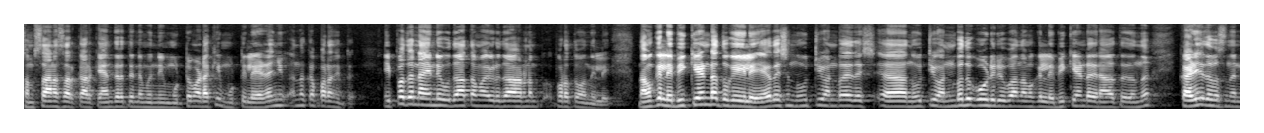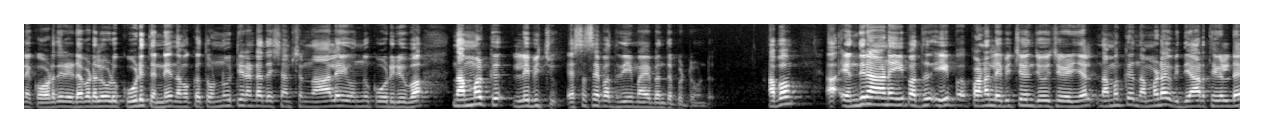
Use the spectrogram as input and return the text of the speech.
സംസ്ഥാന സർക്കാർ കേന്ദ്രത്തിന്റെ മുന്നിൽ മുട്ടുമടക്കി മുട്ടിലഴഞ്ഞു എന്നൊക്കെ പറഞ്ഞിട്ട്. ഇപ്പോൾ തന്നെ അതിന്റെ ഉദാത്തമായ ഒരു ഉദാഹരണം പുറത്തു വന്നില്ലേ? നമുക്ക് ലഭിക്കേണ്ട തുകയിൽ ഏകദേശം നൂറ്റി ഒൻപത് ദശ നൂറ്റി ഒൻപത് കോടി രൂപ നമുക്ക് ലഭിക്കേണ്ടതിനകത്ത് നിന്ന് കഴിഞ്ഞ ദിവസം തന്നെ കോടതിയുടെ ഇടപെടലോട് കൂടി തന്നെ നമുക്ക് തൊണ്ണൂറ്റി രണ്ട് ദശാംശം നാല് ഒന്ന് കോടി രൂപ നമ്മൾക്ക് ലഭിച്ചു എസ് എസ് എ പദ്ധതിയുമായി ബന്ധപ്പെട്ടുകൊണ്ട്. അപ്പം എന്തിനാണ് ഈ പദ്ധതി ഈ പണം ലഭിച്ചതെന്ന് ചോദിച്ചു കഴിഞ്ഞാൽ നമുക്ക് നമ്മുടെ വിദ്യാർത്ഥികളുടെ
